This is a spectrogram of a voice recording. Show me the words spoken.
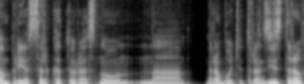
компрессор, который основан на работе транзисторов.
